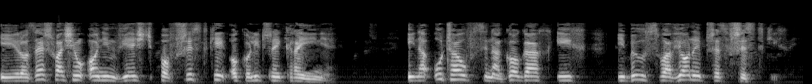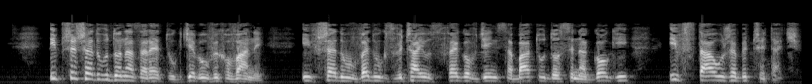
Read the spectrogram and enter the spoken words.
i rozeszła się o nim wieść po wszystkiej okolicznej krainie. I nauczał w synagogach ich i był sławiony przez wszystkich. I przyszedł do Nazaretu, gdzie był wychowany i wszedł według zwyczaju swego w dzień sabatu do synagogi i wstał, żeby czytać.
